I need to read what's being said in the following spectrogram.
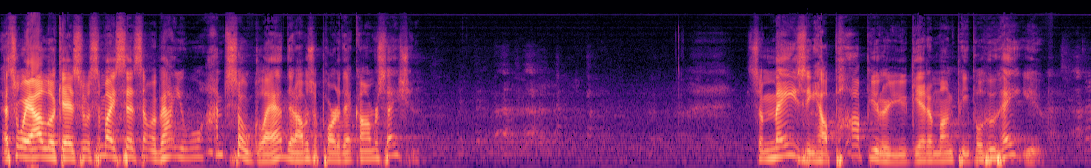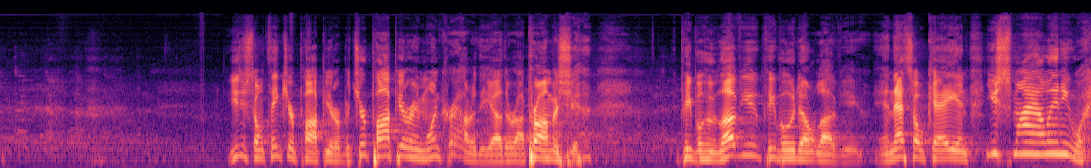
That's the way I look at it. So if somebody said something about you, well, I'm so glad that I was a part of that conversation. It's amazing how popular you get among people who hate you. You just don't think you're popular, but you're popular in one crowd or the other, I promise you. People who love you, people who don't love you. And that's okay. And you smile anyway.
